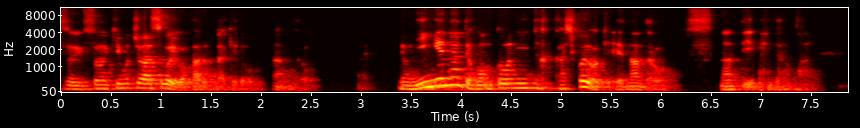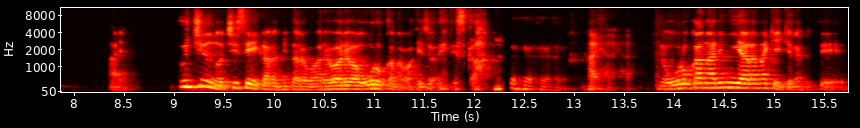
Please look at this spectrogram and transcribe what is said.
そういうその気持ちはすごいわかるんだけど、なんだろう。はい、でも人間なんて本当に賢いわけなんだろう。なんて言えばいいんだろうな。はい。宇宙の知性から見たら我々は愚かなわけじゃないですか。はいはいはい。愚かなりにやらなきゃいけなくて、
